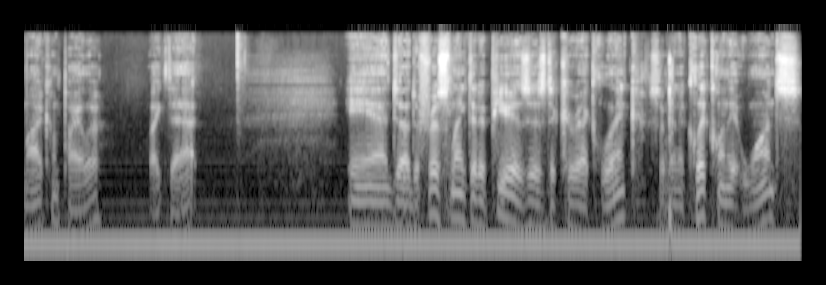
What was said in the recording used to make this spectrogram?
MyCompiler like that. And uh, the first link that appears is the correct link so I'm going to click on it once.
